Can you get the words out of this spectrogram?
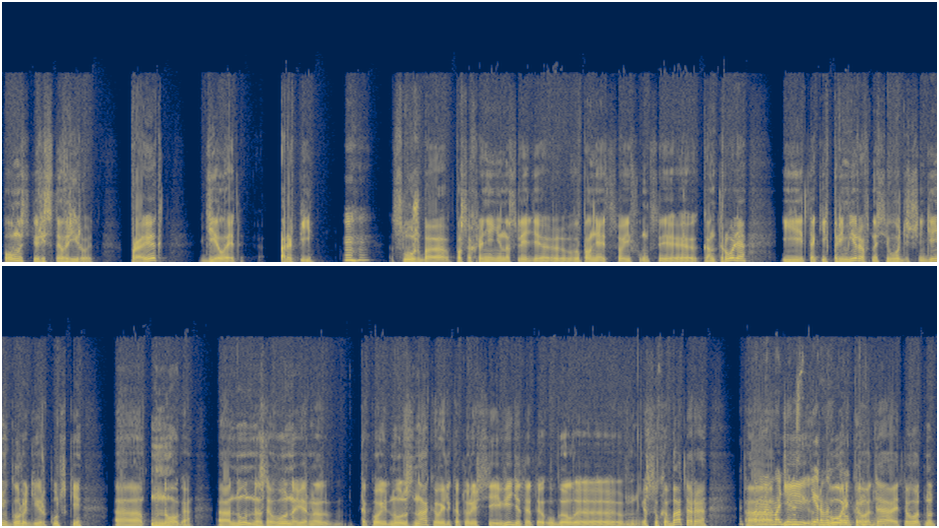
полностью реставрирует. Проект делает РП, угу. служба по сохранению наследия выполняет свои функции контроля, и таких примеров на сегодняшний день в городе Иркутске э, много. Ну, назову, наверное, такой, ну, знаковый, или который все видят, это угол э, Сухобатора это, и Горького. Да, это вот, ну,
